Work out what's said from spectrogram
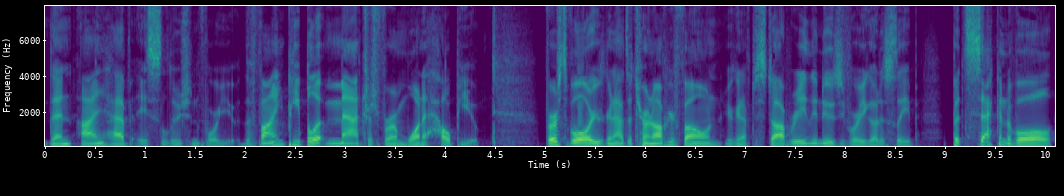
then I have a solution for you. The fine people at Mattress Firm want to help you. First of all, you're going to have to turn off your phone. You're going to have to stop reading the news before you go to sleep. But second of all,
